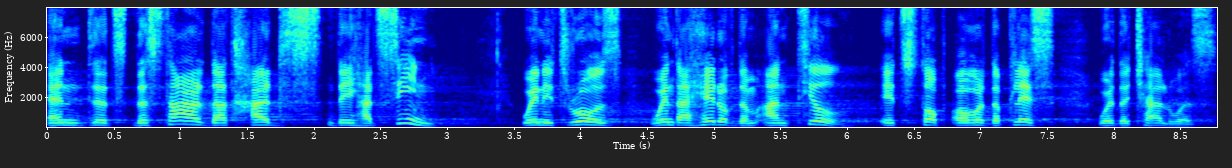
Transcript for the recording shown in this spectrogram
and the, the star that had, they had seen when it rose went ahead of them until it stopped over the place where the child was.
